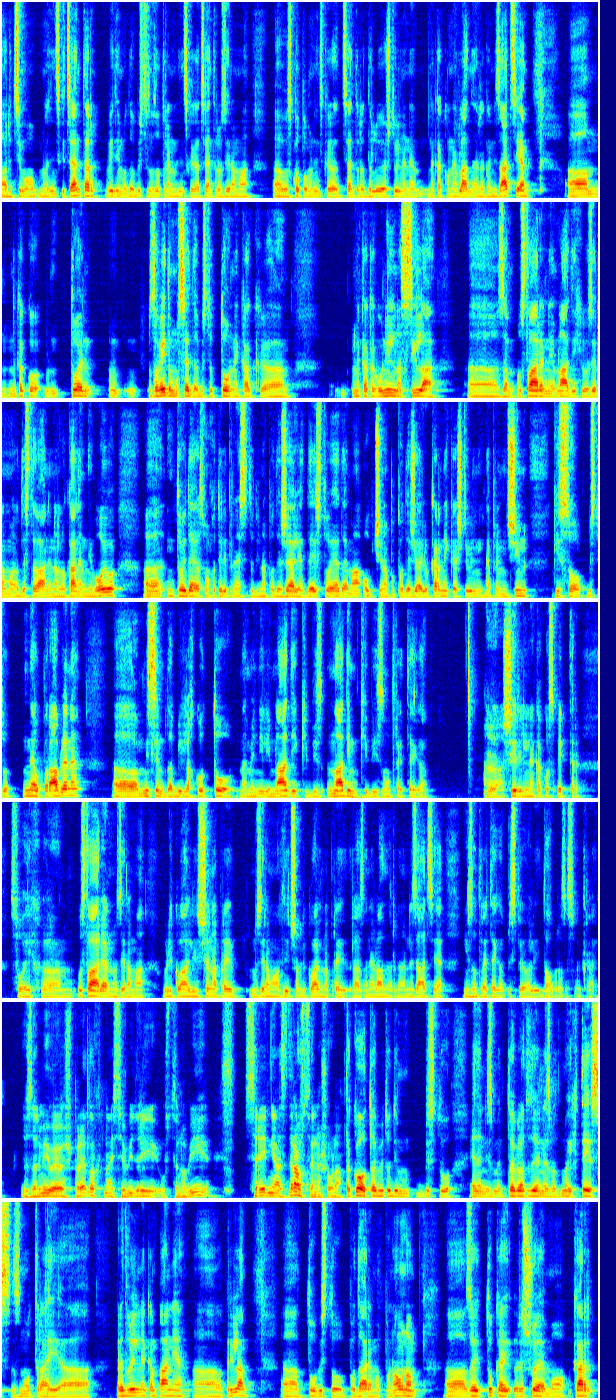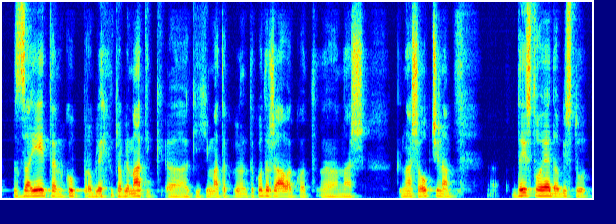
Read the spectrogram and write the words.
recimo Mladinski center. Vidimo, da v bistvu znotraj Mladinskega centra, oziroma v sklopu Mladinskega centra, delujejo številne ne, nevladne organizacije. Um, nekako to je, zavedamo se, da je v bistvu to nekakšna nekak gonilna sila za ustvarjanje mladih oziroma odestovanje na lokalnem nivoju. Uh, in to idejo smo hoteli prenesti tudi na podeželje. Dejstvo je, da ima občina po podeželju kar nekaj številnih nepremičnin, ki so v bistvu neuporabljene. Uh, mislim, da bi lahko to namenili mladi, ki bi, mladim, ki bi znotraj tega uh, širili nekako spektr svojih um, ustvarjanj, oziroma oblikovali še naprej, oziroma odlično oblikovali naprej razne nevladne organizacije in znotraj tega prispevali dobro za svoj kraj. Zanimivo je vaš predlog, naj se vidi, ustanovi srednja zdravstvena šola. Tako, to je, bil tudi, v bistvu izmed, to je bila tudi ena izmed mojih tez znotraj uh, predvoljne kampanje uh, aprila. Uh, to v bistvu podarjamo ponovno. Uh, zdaj, tukaj rešujemo kar zajeten kup problem, problematik, uh, ki jih ima tako, tako država kot uh, naš, naša občina. Dejstvo je, da v bistvu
